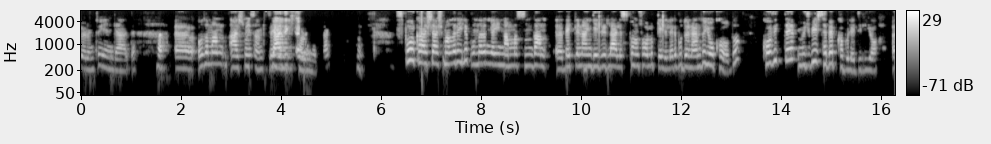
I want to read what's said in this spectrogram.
görüntü yeni geldi. e, o zaman Ayşmeys Hanım size Geldik, yeni bir evet. olacak. Spor karşılaşmaları ile bunların yayınlanmasından e, beklenen gelirlerle sponsorluk gelirleri bu dönemde yok oldu. Covid'de mücbir sebep kabul ediliyor. E,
